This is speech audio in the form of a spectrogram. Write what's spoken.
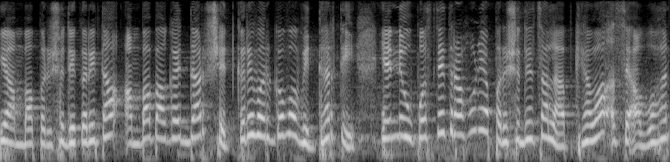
या आंबा परिषदेकरिता आंबा बागायतदार शेतकरी वर्ग व विद्यार्थी यांनी उपस्थित राहून या परिषदेचा लाभ घ्यावा असे आवाहन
